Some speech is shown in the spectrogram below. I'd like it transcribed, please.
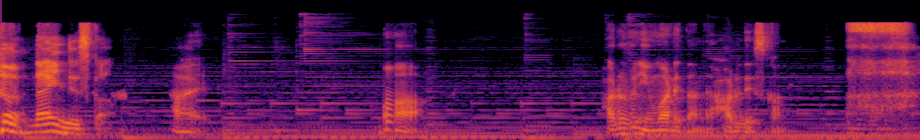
ないんですか？はい。まあ、春に生まれたんで春ですかね。あ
